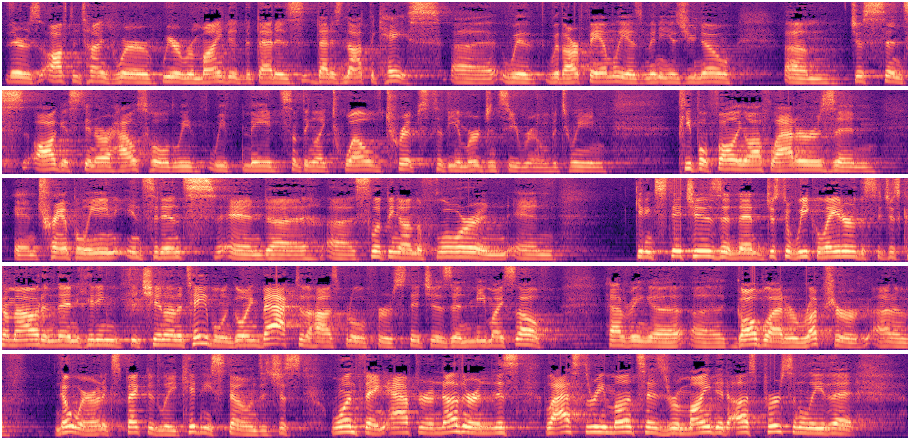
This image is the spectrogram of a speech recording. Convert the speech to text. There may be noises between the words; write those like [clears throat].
there's often times where we are reminded that that is, that is not the case uh, with, with our family. As many as you know, um, just since August in our household, we've, we've made something like 12 trips to the emergency room between people falling off ladders and and trampoline incidents and uh, uh, slipping on the floor and, and getting stitches. And then just a week later, the stitches come out and then hitting the chin on a table and going back to the hospital for stitches. And me, myself, having a, a gallbladder rupture out of nowhere unexpectedly, kidney stones. It's just one thing after another. And this last three months has reminded us personally that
